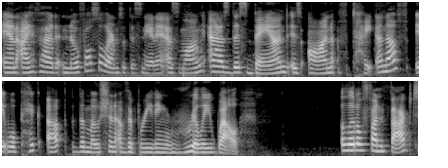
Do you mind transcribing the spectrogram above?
and I have had no false alarms with this Nanit. As long as this band is on tight enough, it will pick up the motion of the breathing really well. A little fun fact,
